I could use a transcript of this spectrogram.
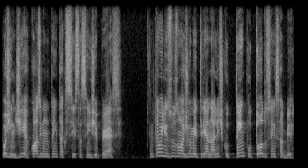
Hoje em dia, quase não tem taxista sem GPS. Então eles usam a geometria analítica o tempo todo sem saber.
